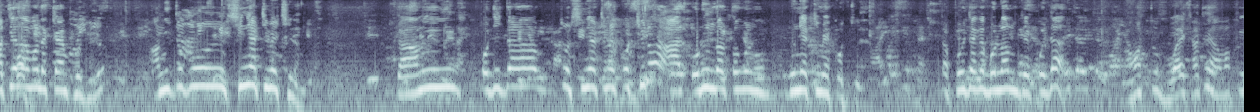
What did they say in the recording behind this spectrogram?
পাতিয়ালায় আমাদের ক্যাম্প হয়েছিল। আমি তখন সিনিয়র টিমে ছিলাম। তা আমি অজিতদা তো সিনিয়র টিমে করছিল আর অরুণদা তখন জুনিয়র টিমে করছিল। তা পৈদাকে বললাম যে পৈদা আমার তো বয়স আছে, আমাকে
